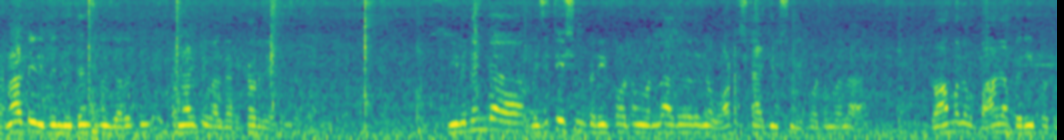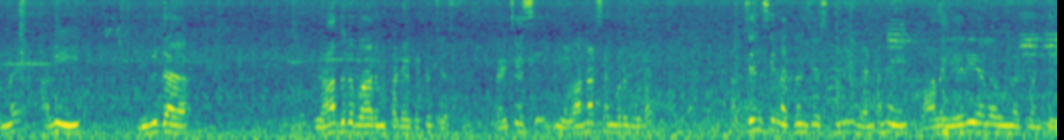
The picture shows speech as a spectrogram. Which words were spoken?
పెనాల్టీ విధి- విధించడం జరుగుతుంది. పెనాల్టీ వాళ్ళ రికవర్ చేయడం జరుగుతుంది. ఈ విధంగా వెజిటేషన్ పెరిగిపోవడం వల్ల అదేవిధంగా వాటర్ స్టాగ్నేషన్ అయిపోవడం వల్ల దోమలు బాగా పెరిగిపోతున్నాయి. అవి వివిధ వ్యాధుల బారిన పడేటట్టు చేస్తుంది దయచేసి ఈ ఓనర్స్ అందరూ కూడా అర్జెన్సీని అర్థం చేసుకుని వెంటనే వాళ్ళ ఏరియాలో ఉన్నటువంటి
